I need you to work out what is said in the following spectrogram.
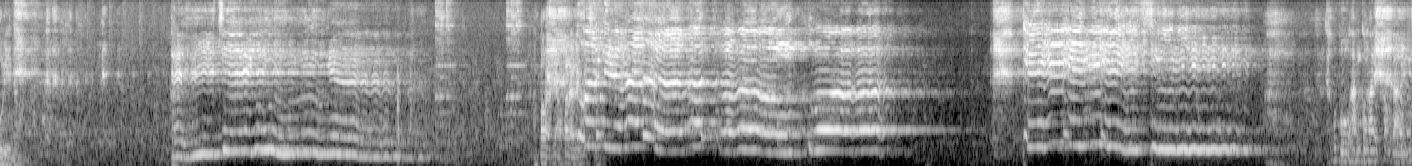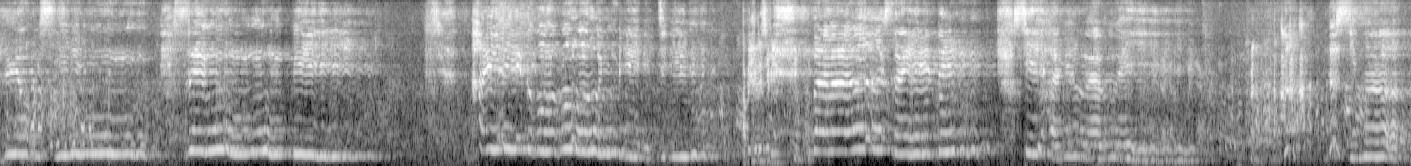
北京 啊！发来了，发来了，bộ ăn công ăn không cả yêu xin sinh bi hãy cùng bị chị apa yang kena sibin? Baba say đi si anh si mơ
